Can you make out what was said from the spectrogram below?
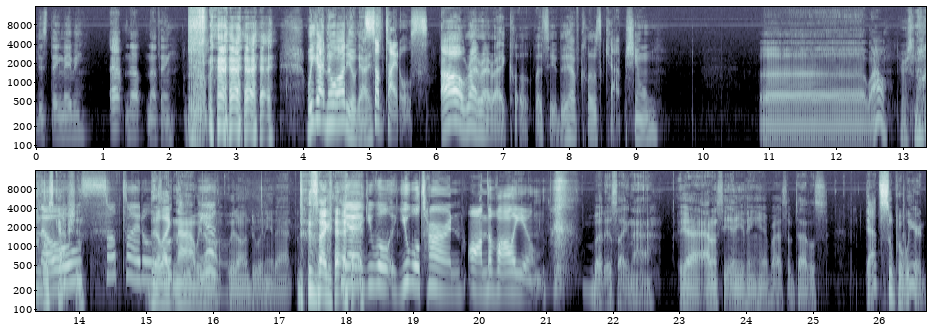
this thing maybe. Uh, no, nothing. we got no audio, guys. Subtitles. oh, right, right, right. Clo- Let's see. Do we have closed caption? Uh, wow. There's no, closed No caption. subtitles. They're like, nah, we yeah. don't, we don't do any of that. it's like, yeah, you will. You will turn on the volume. but it's like, nah. Yeah, I don't see anything here by subtitles. That's super weird.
